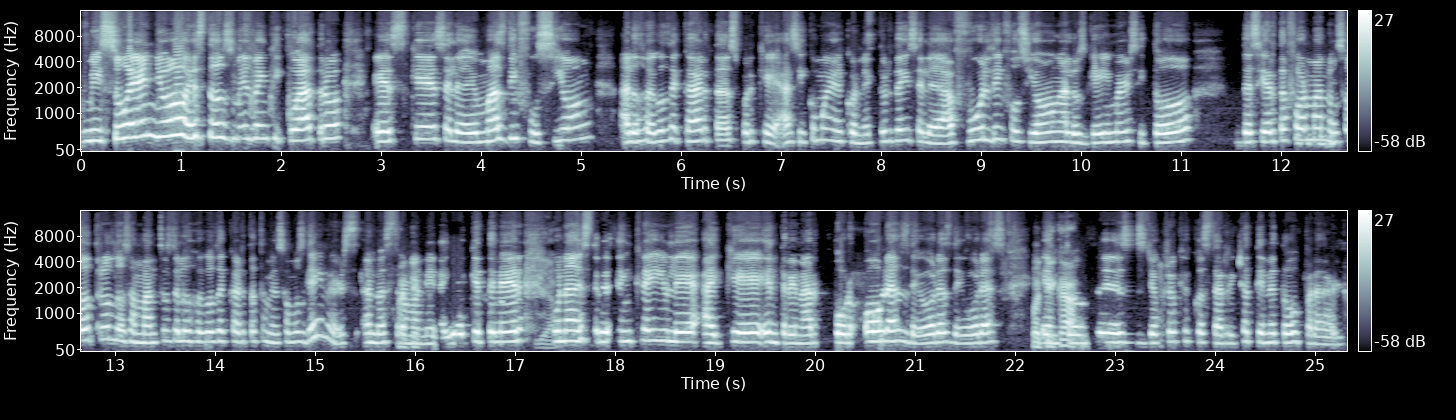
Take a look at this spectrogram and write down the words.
mi sueño este 2024 es que se le dé más difusión a los juegos de cartas, porque así como en el Connector Day se le da full difusión a los gamers y todo, de cierta forma nosotros los amantes de los juegos de cartas también somos gamers a nuestra manera y hay que tener una destreza increíble, hay que entrenar por horas de horas de horas. Entonces yo creo que Costa Rica tiene todo para darlo.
